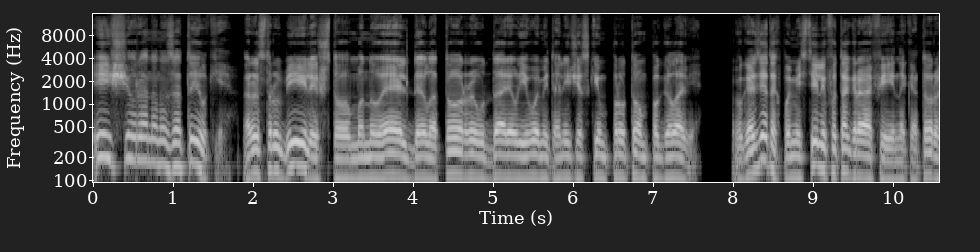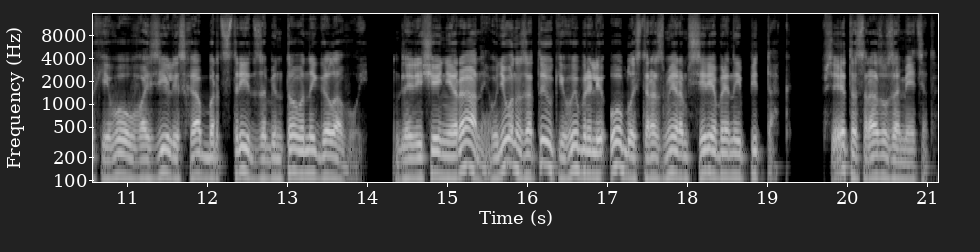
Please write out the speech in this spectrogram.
И еще рано на затылке раструбили, что Мануэль де ла Торре ударил его металлическим прутом по голове. В газетах поместили фотографии, на которых его увозили с Хаббард-стрит забинтованной головой. Для лечения раны у него на затылке выбрали область размером с серебряный пятак. Все это сразу заметят.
